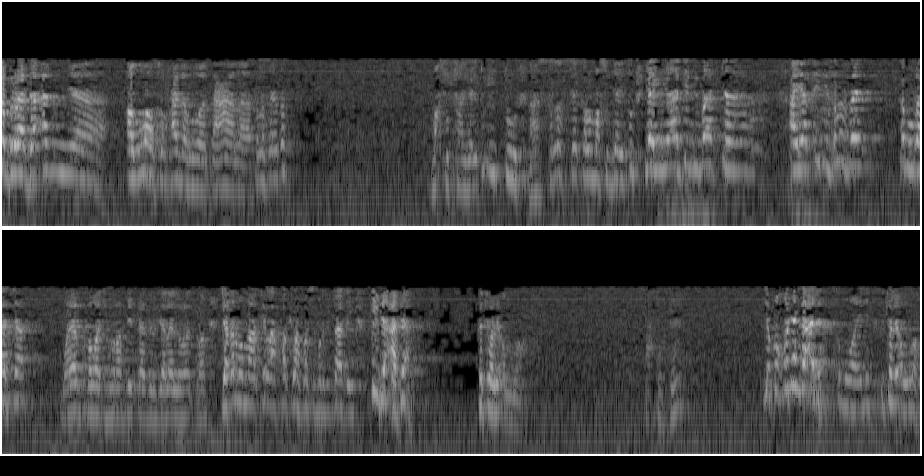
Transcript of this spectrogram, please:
keberadaannya. Allah Subhanahu wa taala. Selesai itu? Maksud saya itu itu. Nah selesai kalau maksudnya itu, ya ini aja yang dibaca. Ayat ini selesai. Kamu baca. Jangan memakai lafaz-lafaz seperti tadi. Tidak ada. Kecuali Allah. Maksudnya? Ya pokoknya nggak ada semua ini kecuali Allah.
